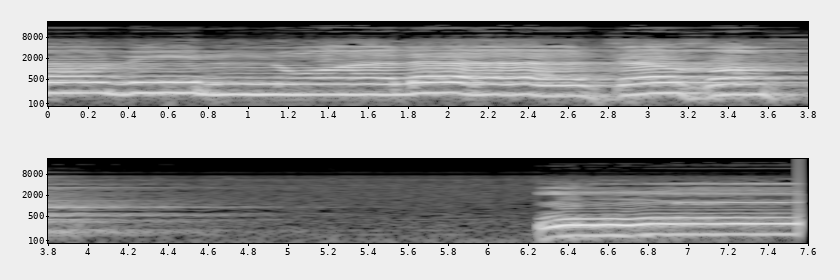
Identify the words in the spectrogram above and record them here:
تقبل ولا تخف إنك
